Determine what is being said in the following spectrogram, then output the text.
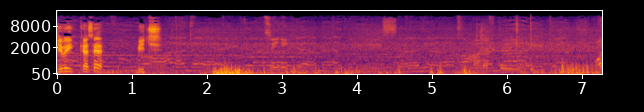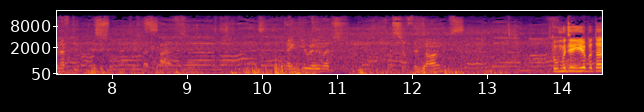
जी भाई कैसे है? बीच तू मुझे ये बता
